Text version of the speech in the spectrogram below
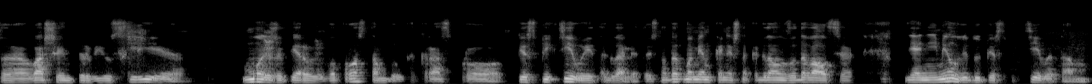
э, ваше интервью с Ли, мой же первый вопрос там был как раз про перспективы и так далее. То есть на тот момент, конечно, когда он задавался, я не имел в виду перспективы там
